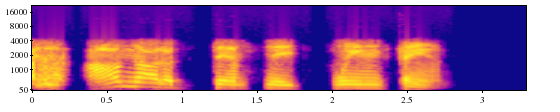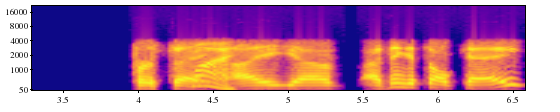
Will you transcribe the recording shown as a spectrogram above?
I'm not a Sam Snead swing fan per se. Why? I uh, I think it's okay.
